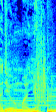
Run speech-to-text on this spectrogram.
Радио «Маяк»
